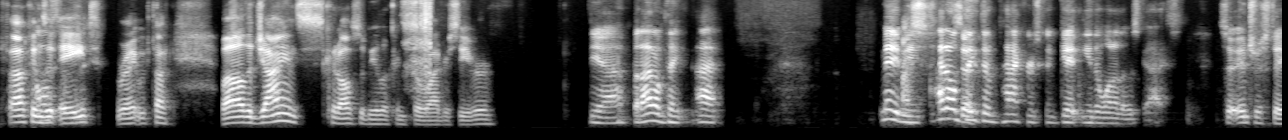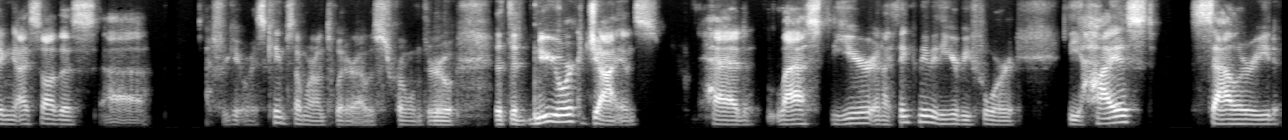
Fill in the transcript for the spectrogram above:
Falcons at eight, right? We've talked. Well, the Giants could also be looking for a wide receiver. Yeah, but I don't think I. Maybe Us- I don't so- think the Packers could get either one of those guys. So interesting. I saw this. Uh, I forget where this came somewhere on Twitter. I was scrolling through that the New York Giants had last year, and I think maybe the year before, the highest salaried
